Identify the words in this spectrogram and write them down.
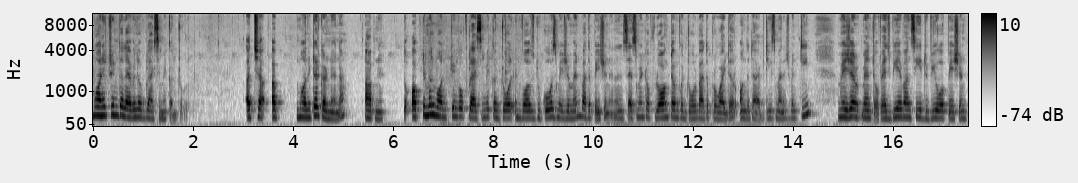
Monitoring the level of glycemic control. अच्छा अब मॉनिटर करना है ना आपने? तो optimal monitoring of glycemic control involve glucose measurement by the patient and assessment of long term control by the provider on the diabetes management team. Measurement of H B A C, review of patient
